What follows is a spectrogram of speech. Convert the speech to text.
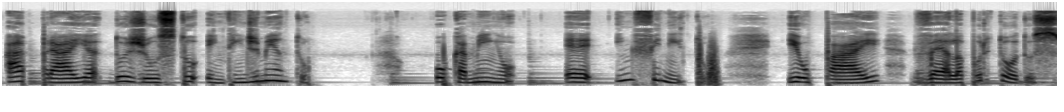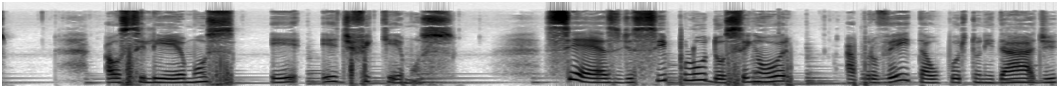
à praia do justo entendimento. O caminho é infinito e o Pai vela por todos. Auxiliemos e edifiquemos. Se és discípulo do Senhor, aproveita a oportunidade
